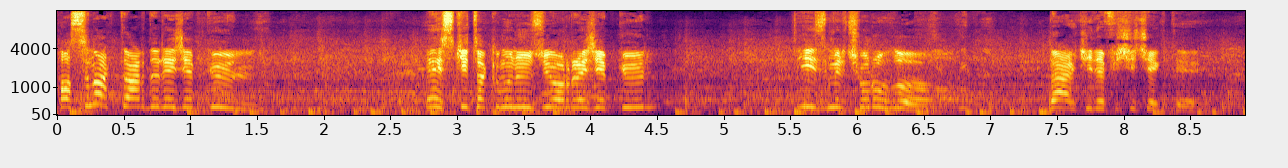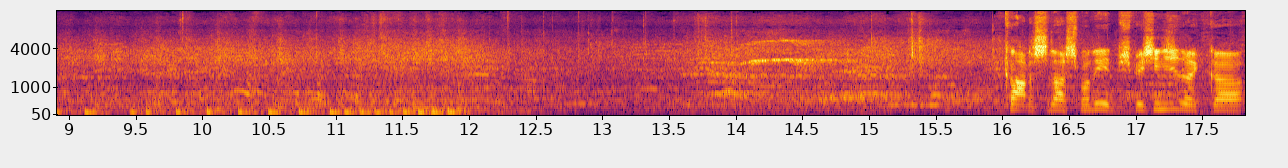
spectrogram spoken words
Pasını aktardı Recep Gül. Eski takımını üzüyor Recep Gül. İzmir Çoruhlu. Belki de fişi çekti. Karşılaşmada 75. dakika.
